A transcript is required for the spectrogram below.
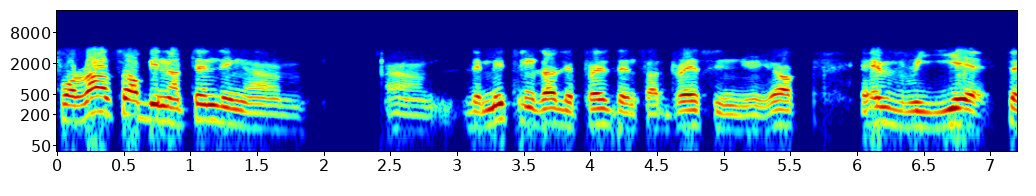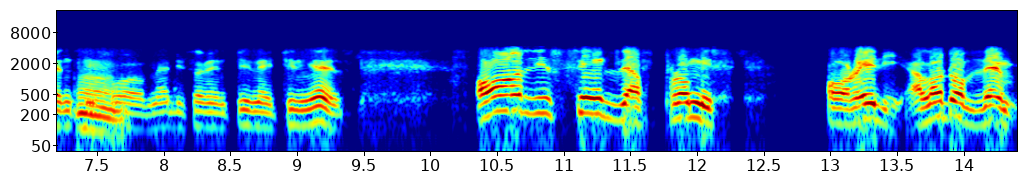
for us, I've been attending um, um, the meetings that the presidents address in New York every year, 10 Mm. for maybe 17, 18 years. All these things they have promised already. A lot of them,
